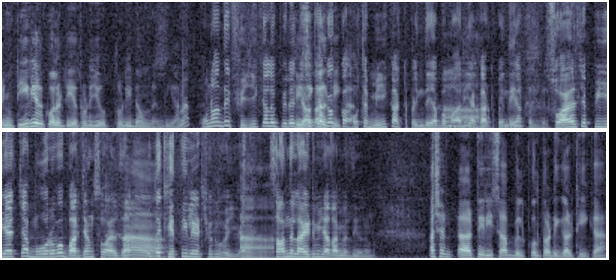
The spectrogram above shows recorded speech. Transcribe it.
ਇੰਟੀਰੀਅਰ ਕੁਆਲਿਟੀ ਹੈ ਥੋੜੀ ਜਿਹੀ ਥੋੜੀ ਡਾਊਨ ਰਹਿੰਦੀ ਹੈ ਹਨਾ ਉਹਨਾਂ ਦੇ ਫਿਜ਼ੀਕਲ Physical ਜ਼ਿਆਦਾ ਕਿਉਂਕਿ ਆ। ਉੱਥੇ ਮੀਂਹ ਘੱਟ ਪੈਂਦੇ ਆ ਬਿਮਾਰੀਆਂ ਘੱਟ ਪੈਂਦੀਆਂ। ਸੋਇਲ 'ਚ ਪੀਐਚ ਆ ਮੋਰ ਉਹ ਵਰਜਨ ਸੋਇਲਸ ਆ। ਉੱਥੇ ਖੇਤੀ ਲੇਟ ਸ਼ੁਰੂ ਹੋਈ ਆ ਹਾਂ। ਸਨ ਲਾਈਟ ਵੀ ਜ਼ਿਆਦਾ ਮਿਲਦੀ ਉਹਨਾਂ ਨੂੰ ਅੱਛਾ ਢੇਰੀ ਸਾਹਿਬ ਬਿਲਕੁਲ ਤੁਹਾਡੀ ਗੱਲ ਠੀਕ ਆ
